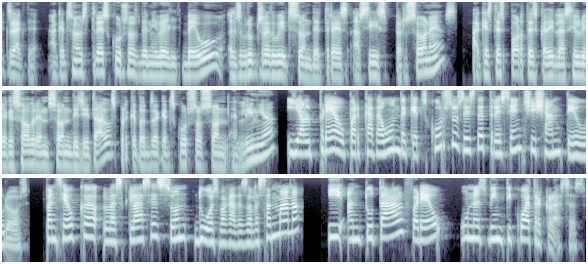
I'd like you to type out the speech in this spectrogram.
Exacte. Aquests són els tres cursos de nivell B1. Els grups reduïts són de 3 a 6 persones. Aquestes portes que ha dit la Sílvia que s'obren són digitals perquè tots aquests cursos són en línia. i el preu per cada un d'aquests cursos és de 360 euros. Penseu que les classes són dues vegades a la setmana i en total fareu unes 24 classes.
